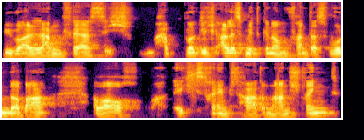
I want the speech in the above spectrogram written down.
überall lang fährst. Ich habe wirklich alles mitgenommen, fand das wunderbar, aber auch extrem hart und anstrengend.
